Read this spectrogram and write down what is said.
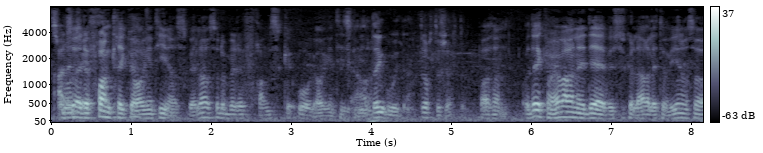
Ah. altså, er det Frankrike og Argentina som spiller, så da blir det franske og argentinske viner. Ja, det er en god idé. Det hørtes kjekt ut. Bare sånn. Og det kan jo være en idé hvis du skal lære litt om vin, og så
